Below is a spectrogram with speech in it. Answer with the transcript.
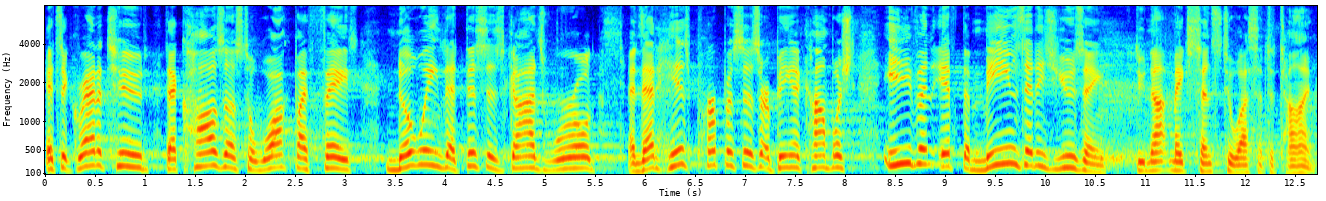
It's a gratitude that calls us to walk by faith, knowing that this is God's world and that His purposes are being accomplished, even if the means that He's using do not make sense to us at the time.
